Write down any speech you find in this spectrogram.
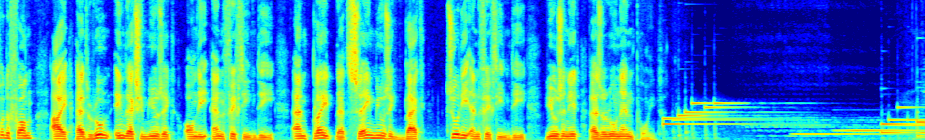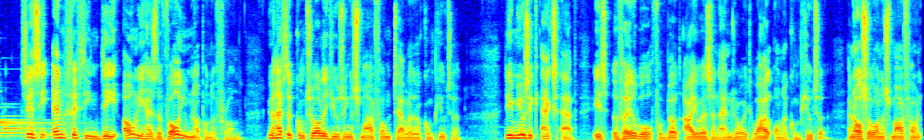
for the fun I had Roon indexing music on the N15D and played that same music back to the N15D using it as a Roon endpoint. Since the N15D only has the volume knob on the front, you have to control it using a smartphone, tablet or computer. The Music X app is available for both iOS and Android while on a computer and also on a smartphone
